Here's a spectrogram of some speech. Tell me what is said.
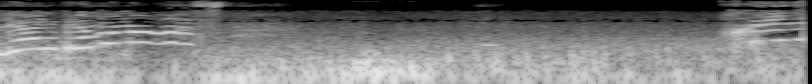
Глянь прямо на вас. Охренеть!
